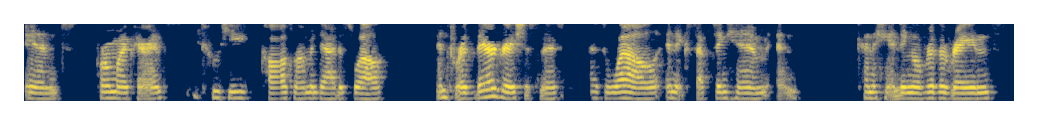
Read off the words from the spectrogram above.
and for my parents, who he calls mom and dad as well and for their graciousness as well in accepting him and kind of handing over the reins.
